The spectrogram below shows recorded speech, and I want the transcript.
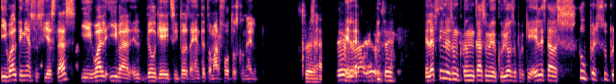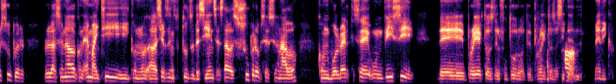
Igual tenía sus fiestas, y igual iba el Bill Gates y toda esta gente a tomar fotos con él. Sí, O sea, sí, el- verdad, yo- sí. el Epstein es un, un caso medio curioso porque él estaba súper, súper, súper relacionado con MIT y con ah, ciertos institutos de ciencia. Estaba súper obsesionado con volverse un VC de proyectos del futuro, de proyectos así Ah. de, de médico.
